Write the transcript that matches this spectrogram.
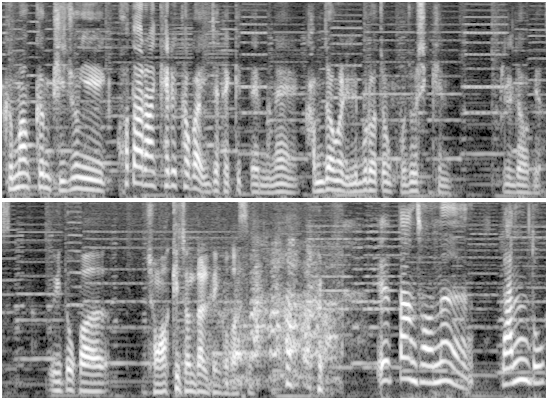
그만큼 비중이 커다란 캐릭터가 이제 됐기 때문에 감정을 일부러 좀 고조시킨 빌드업이었습니다. 의도가 정확히 전달된 것 같습니다. 일단 저는 란도.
